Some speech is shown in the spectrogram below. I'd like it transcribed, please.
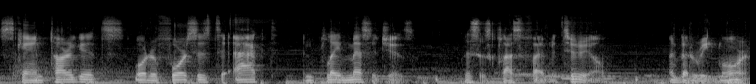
scan targets, order forces to act, and play messages. This is classified material. I'd better read more.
